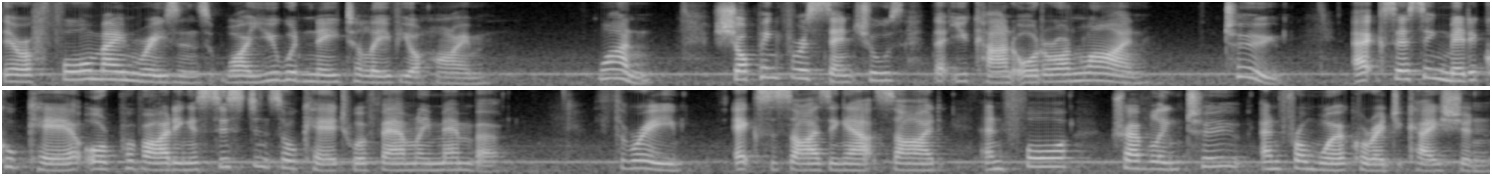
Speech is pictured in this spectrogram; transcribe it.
there are four main reasons why you would need to leave your home. One, shopping for essentials that you can't order online. Two, accessing medical care or providing assistance or care to a family member. Three, exercising outside. And four, travelling to and from work or education.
